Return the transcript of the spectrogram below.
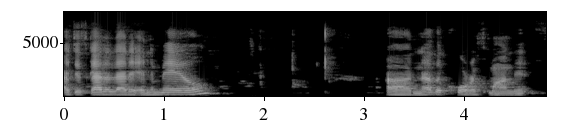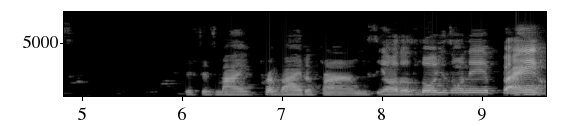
I just got a letter in the mail, uh, another correspondence. This is my provider firm. You see all those lawyers on there? Bam!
